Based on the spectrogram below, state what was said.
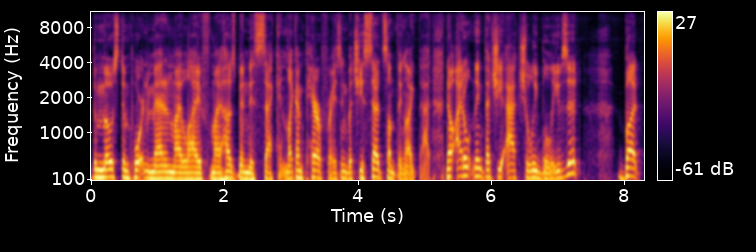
the most important man in my life. My husband is second. Like I'm paraphrasing, but she said something like that. Now, I don't think that she actually believes it, but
